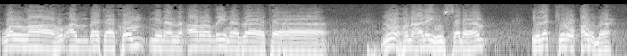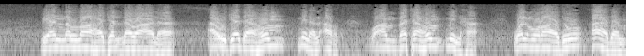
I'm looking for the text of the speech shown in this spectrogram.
والله أنبتكم من الأرض نباتا. نوح عليه السلام يذكر قومه بأن الله جل وعلا أوجدهم من الأرض وأنبتهم منها. والمراد آدم.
